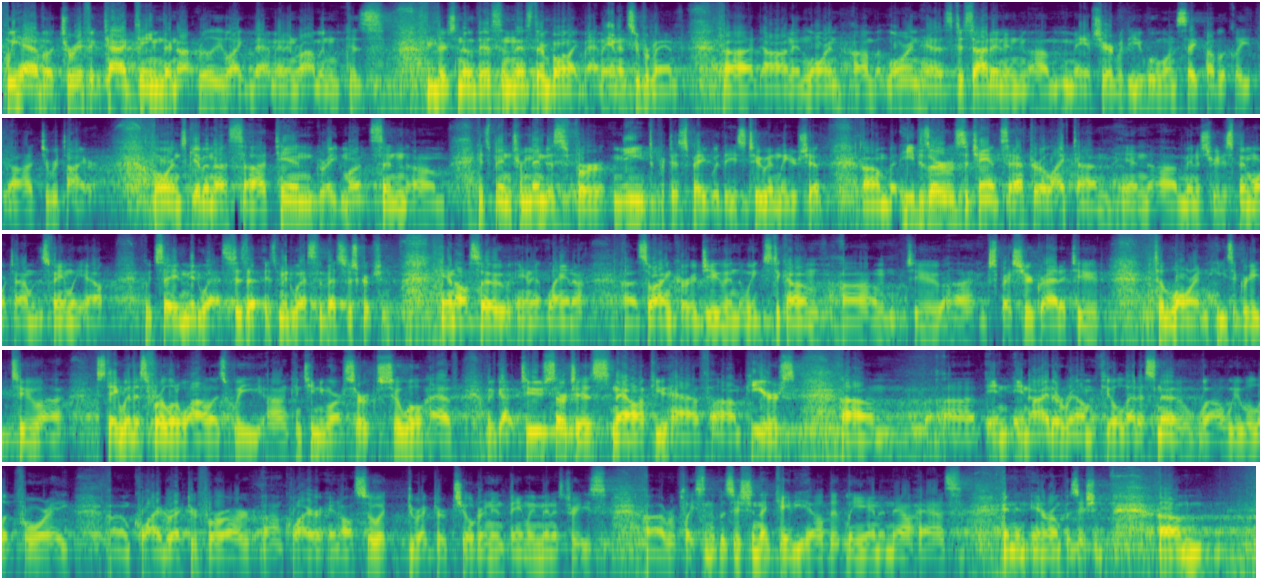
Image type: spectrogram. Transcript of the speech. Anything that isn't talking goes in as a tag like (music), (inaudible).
we have a terrific tag team. They're not really like Batman and Robin because there's no this and this. They're more like Batman and Superman, uh, Don and Lauren. Uh, but Lauren has decided, and um, may have shared with you, we want to say publicly, uh, to retire. Lauren's given us uh, 10 great months, and um, it's been tremendous for me to participate with these two in leadership. Um, but he deserves a chance after a lifetime in uh, ministry to spend more time with his family out, we'd say Midwest. Is, that, is Midwest the best description? And also in Atlanta. Uh, so I encourage you in the weeks to come um, to uh, express your gratitude to Lauren. He's agreed to uh, stay with us for a little while as we uh, continue our search. So we'll have, we've got two searches now. If you have um, peers, um, uh, in, in either realm, if you'll let us know, well, we will look for a um, choir director for our uh, choir and also a director of children and family ministries, uh, replacing the position that Katie held that Leanna now has in an interim position. Um,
